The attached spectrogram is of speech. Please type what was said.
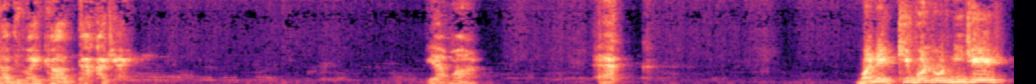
দাদুভাইকে আর দেখা যায়নি। এ আমার মানে কি বলব, নিজের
